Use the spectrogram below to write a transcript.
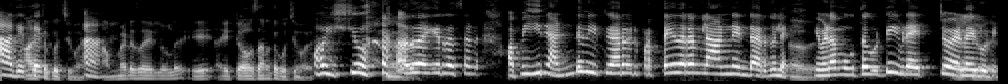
ആദ്യത്തെ ആ. അമ്മയുടെ സൈഡിലുള്ള ഏ- ഏറ്റവും അവസാനത്തെ കൊച്ചുമകൻ. അയ്യോ അത് ഭയങ്കര രസമാണ്. അപ്പൊ ഈ രണ്ട് വീട്ടുകാർ ഒരു പ്രത്യേകതരം ലാണ് ഉണ്ടായിരുന്നു അല്ലേ? അതെ. ഇവിടെ മൂത്ത കുട്ടി ഇവിടെ ഏറ്റവും ഇളയ ഏറ്റവും കുട്ടി.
